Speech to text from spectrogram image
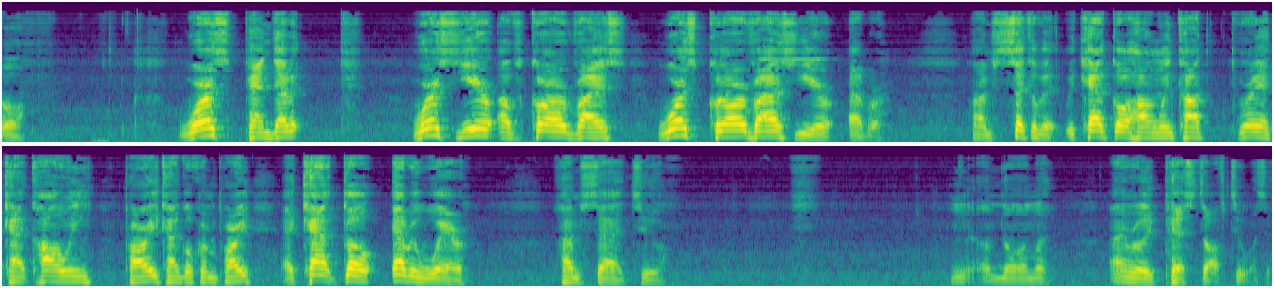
Oh worst pandemic, worst year of coronavirus, worst coronavirus year ever. I'm sick of it. We can't go Halloween party, I can't Halloween party, can't go Christmas party, I can't go everywhere. I'm sad too. No, no I'm, I'm really pissed off too. What's it?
